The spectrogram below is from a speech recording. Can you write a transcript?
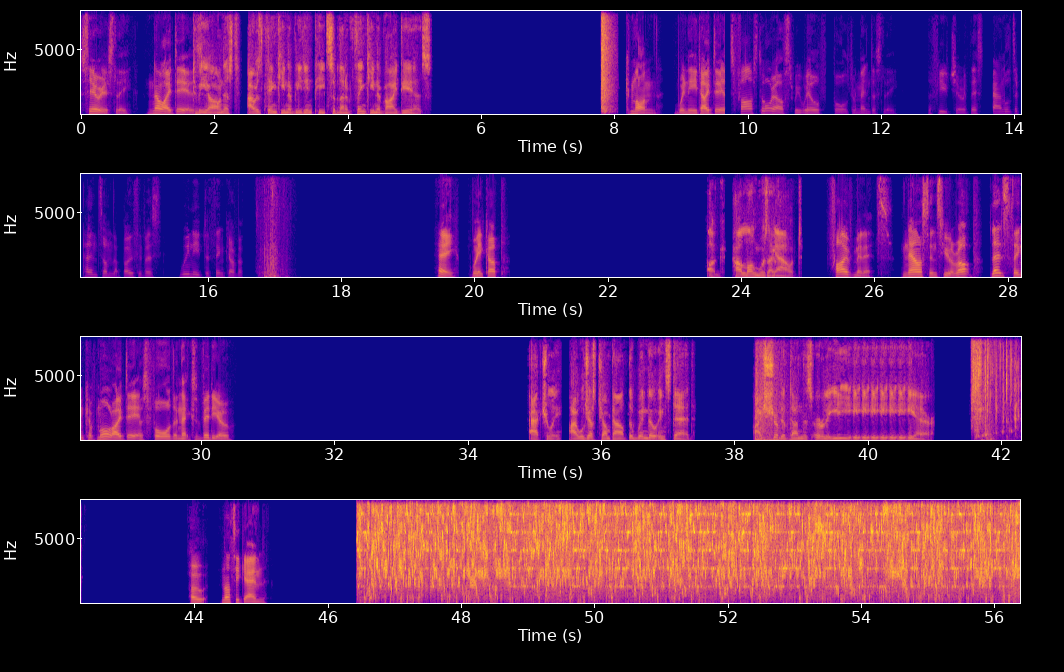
Seriously, no ideas. To be honest, I was thinking of eating pizza than of thinking of ideas. Come on, we need ideas fast or else we will fall tremendously. The future of this channel depends on the both of us. We need to think of a... Hey, wake up. Ugh, how long was I out? Five minutes. Now since you're up, let's think of more ideas for the next video. Actually, I will just jump out the window instead. I should have done this earlier. Oh, not again.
